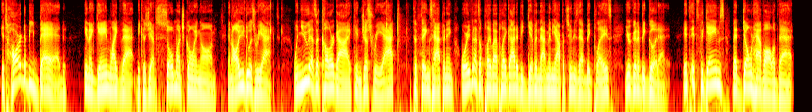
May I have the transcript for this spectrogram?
it's hard to be bad in a game like that because you have so much going on, and all you do is react. When you as a color guy can just react to things happening, or even as a play by play guy to be given that many opportunities to have big plays, you're going to be good at it. It's, it's the games that don't have all of that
